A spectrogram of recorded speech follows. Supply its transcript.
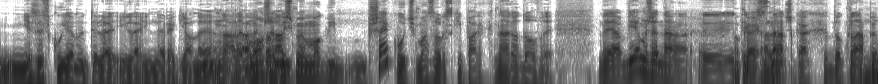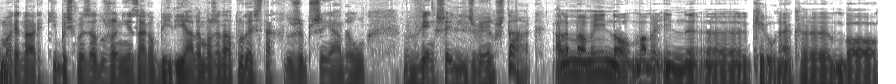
nie- zyskujemy tyle, ile inne regiony. No ale, to może nam- byśmy mogli przekuć Mazurski Park Narodowy. No ja wiem, że na y, tych Okej, ale- Mhm. znaczkach do klapy marynarki byśmy za dużo nie zarobili, ale może na turystach, którzy przyjadą w większej liczbie już tak. Ale mamy, inną, mamy inny e, kierunek, e, bo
